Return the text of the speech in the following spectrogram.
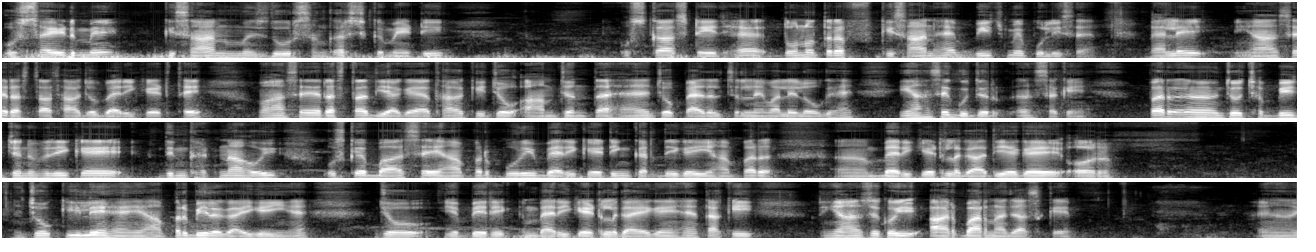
उस साइड में किसान मजदूर संघर्ष कमेटी, उसका स्टेज है। दोनों तरफ़ किसान है, बीच में पुलिस है। पहले यहाँ से रास्ता था जो बैरिकेड थे, वहाँ से रास्ता दिया गया था कि जो आम जनता है, जो पैदल चलने वाले लोग हैं, यहाँ से गुजर सकें। पर जो 26 जनवरी के दिन घटना हुई, उसके बाद से यहाँ पर पूरी बैरिकेडिंग कर दी गई। यहाँ पर बैरिकेड लगा दिए गए और जो कीले हैं यहाँ पर भी लगाई गई हैं, जो ये बैरिकेड लगाए गए हैं ताकि यहाँ से कोई आर पार ना जा सके।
